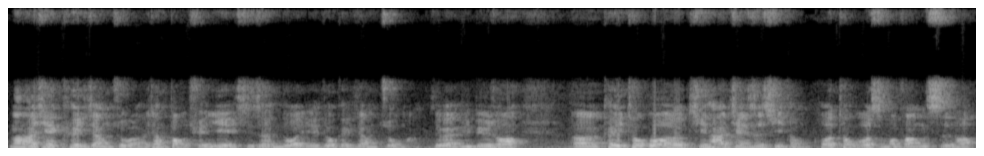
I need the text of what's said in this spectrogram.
那哪些可以这样做了？像保全业，其实很多也都可以这样做嘛，对不对？你比如说，呃，可以透过其他的监视系统，或者透过什么方式哈，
